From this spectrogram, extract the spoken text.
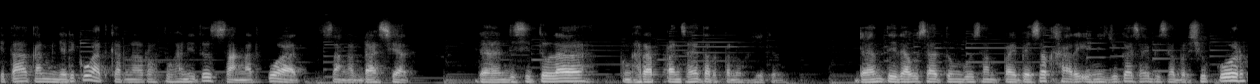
kita akan menjadi kuat karena roh Tuhan itu sangat kuat, sangat dahsyat. Dan di situlah pengharapan saya terpenuhi itu. Dan tidak usah tunggu sampai besok hari ini juga saya bisa bersyukur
